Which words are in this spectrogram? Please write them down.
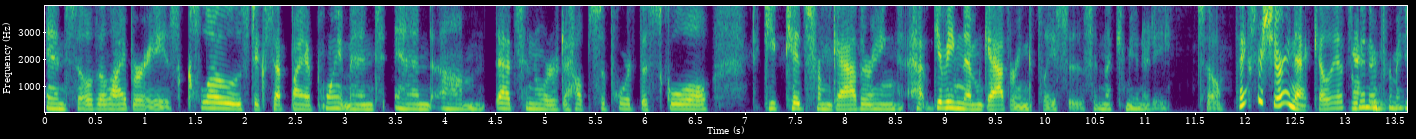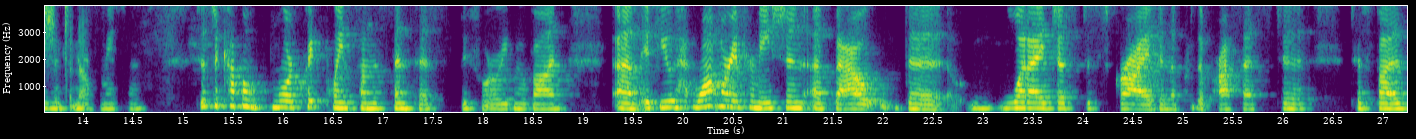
and so the library is closed except by appointment. And um, that's in order to help support the school to keep kids from gathering, have, giving them gathering places in the community. So thanks for sharing that, Kelly. That's good information to know. Information. Just a couple more quick points on the census before we move on. Um, if you want more information about the what I just described in the, the process to to fuzz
